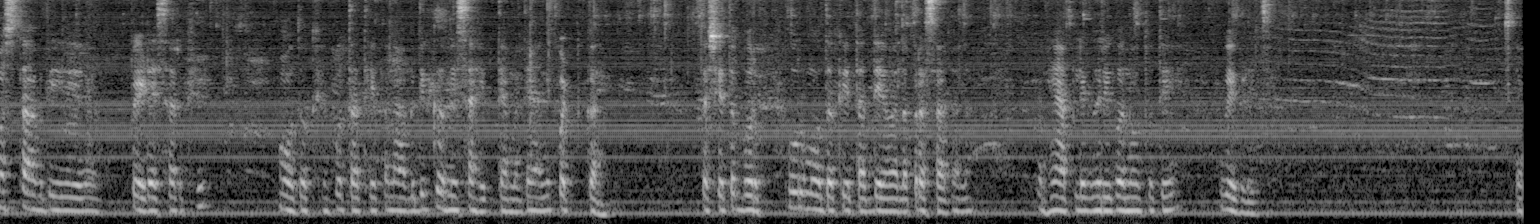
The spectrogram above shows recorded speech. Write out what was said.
मस्त अगदी पेड्यासारखे मोदक हे होतात हे पण अगदी कमी साहित्यामध्ये आणि पटकन. तसे तर भरपूर मोदक येतात देवाला प्रसादाला. पण हे आपले घरी बनवतो ते वेगळेच. हो.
